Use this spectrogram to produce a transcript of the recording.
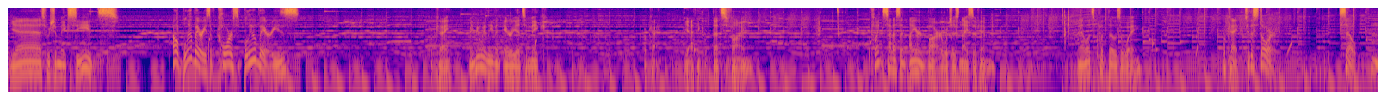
Yes, we should make seeds. Oh, blueberries, of course. Blueberries. Okay. Maybe we leave an area to make... Okay. Yeah, I think that's fine. Clint sent us an iron bar, which is nice of him. Now let's put those away. Okay, to the store. So, hmm.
